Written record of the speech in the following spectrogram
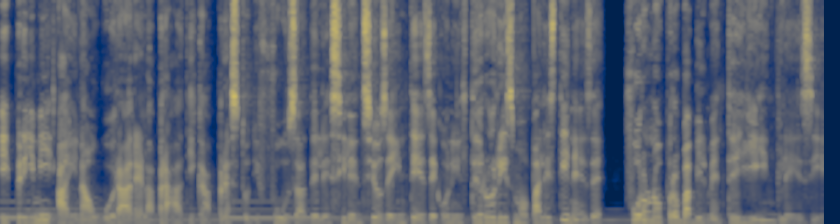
I primi a inaugurare la pratica, presto diffusa, delle silenziose intese con il terrorismo palestinese furono probabilmente gli inglesi.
